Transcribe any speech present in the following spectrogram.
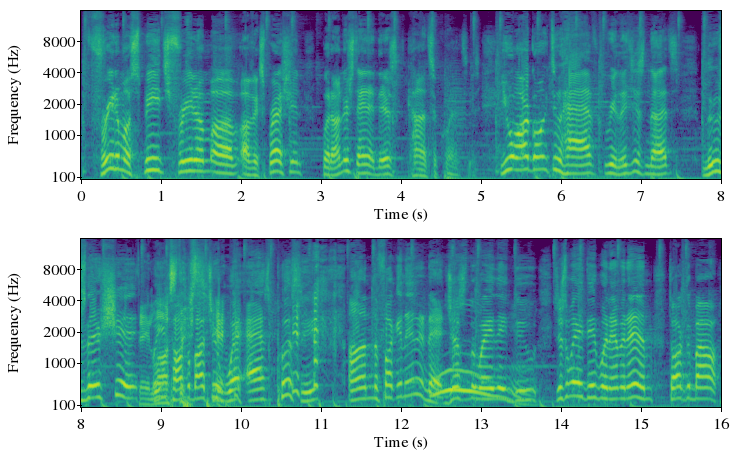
freedom of speech, freedom of, of expression, but understand that there's consequences. You are going to have religious nuts lose their shit They when you lost talk their about your wet ass pussy on the fucking internet. Just the way they do, just the way they did when Eminem talked about,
